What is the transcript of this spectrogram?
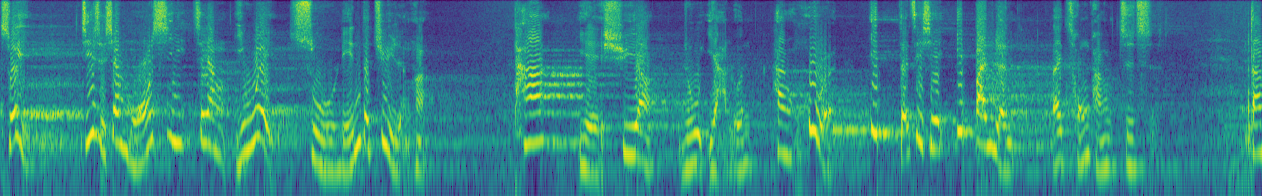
所以即使像摩西这样一位属灵的巨人哈，他也需要如亚伦和户尔一的这些一般人。来从旁支持。当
